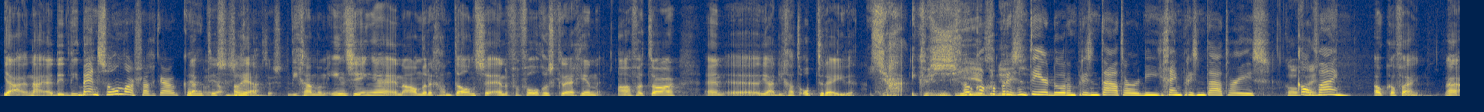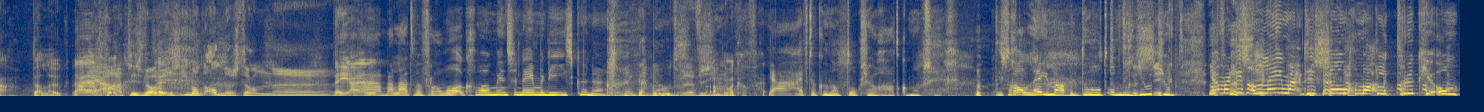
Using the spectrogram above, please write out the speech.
ja, nou ja, die, die, Ben Zonder zag ik er ook eh, ja, tussen ja, Oh ja. dus Die gaan dan inzingen en de anderen gaan dansen. En vervolgens krijg je een avatar. En eh, ja, die gaat optreden. Ja, ik weet niet. Ook al benieuwd. gepresenteerd door een presentator die geen presentator is. Calvijn. Calvijn. Ook al fijn. Nou ja, wel leuk. Nou ja, het is wel weer eens iemand anders dan... eh Nee, ja, Ja, eh, maar laten we vooral wel ook gewoon mensen nemen die iets kunnen. Denk ik dat dan. moeten we even zien. oh, Calvin. Ja, hij heeft ook een talkshow gehad, kom op zeg. Het is toch alleen maar bedoeld om de. YouTube... Ja, maar het is alleen maar... Het is zo'n gemakkelijk trucje om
